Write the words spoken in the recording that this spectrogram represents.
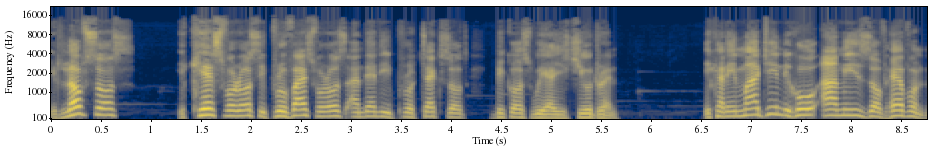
He loves us, He cares for us, He provides for us, and then He protects us because we are His children. You can imagine the whole armies of heaven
